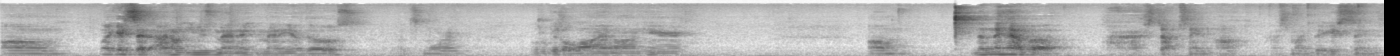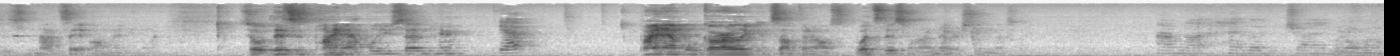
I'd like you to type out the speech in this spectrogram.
Um, like I said, I don't use many many of those. That's more a little bit of lime on here. Um, then they have a. I stopped saying uh. That's my biggest thing is not say um anymore. So this is pineapple you said in here. Yep. Pineapple, garlic, and something else. What's this one? I've never seen this one. I'm not haven't tried We don't know.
